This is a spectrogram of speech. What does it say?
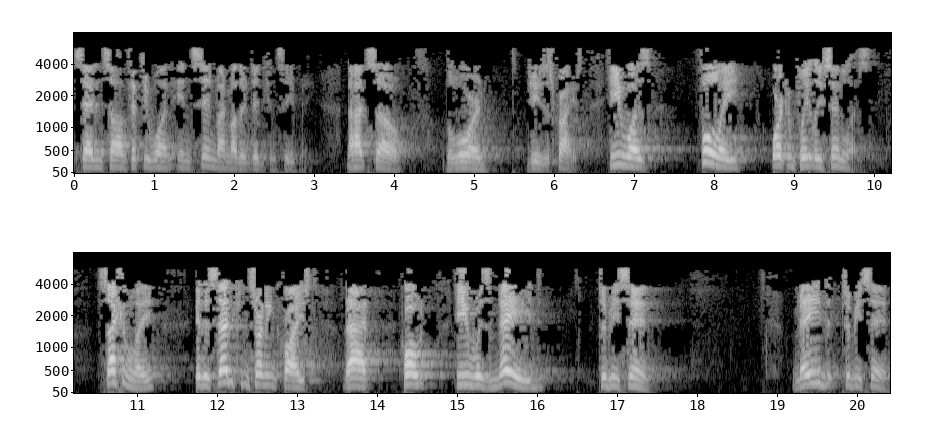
said in Psalm 51, In sin my mother did conceive me. Not so the Lord Jesus Christ. He was fully or completely sinless. Secondly, it is said concerning Christ that quote, he was made to be sin. Made to be sin.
